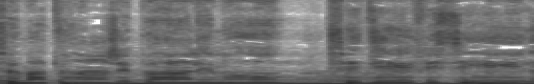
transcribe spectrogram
Ce matin, j'ai pas les mots, c'est difficile.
